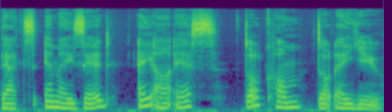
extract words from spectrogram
That's M A Z A R S dot com dot au.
